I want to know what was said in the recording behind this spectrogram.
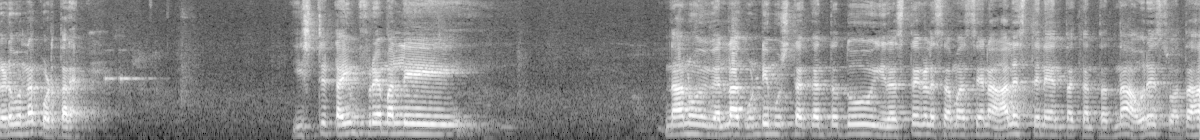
ಗಡುವನ್ನು ಕೊಡ್ತಾರೆ. ಇಷ್ಟು ಟೈಮ್ ಫ್ರೇಮಲ್ಲಿ ನಾನು ಇವೆಲ್ಲ ಗುಂಡಿ ಮುಚ್ಚತಕ್ಕಂಥದ್ದು, ಈ ರಸ್ತೆಗಳ ಸಮಸ್ಯೆನ ಆಲಿಸ್ತೇನೆ ಅಂತಕ್ಕಂಥದ್ದನ್ನ ಅವರೇ ಸ್ವತಃ.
